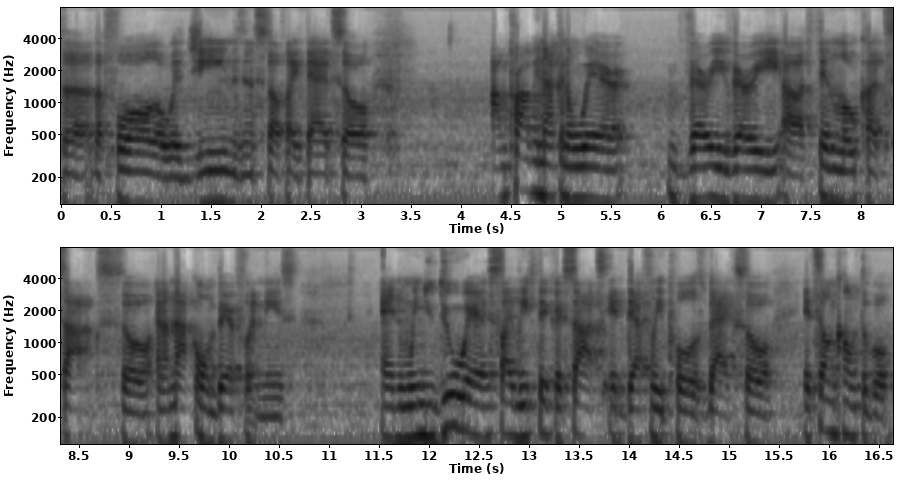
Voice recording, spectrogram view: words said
the the fall or with jeans and stuff like that. So I'm probably not going to wear very, very uh, thin, low-cut socks. So, and I'm not going barefoot in these. And when you do wear slightly thicker socks, it definitely pulls back. So it's uncomfortable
